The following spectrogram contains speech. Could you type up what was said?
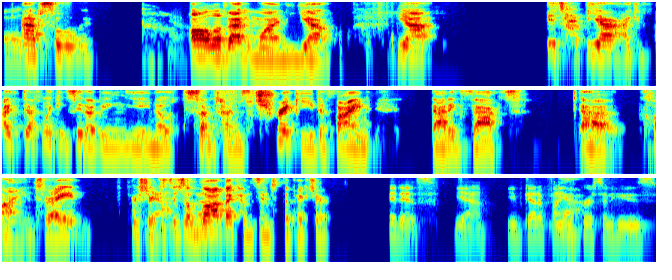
all absolutely, yeah. all of that in one. Yeah, yeah. it's yeah i can i definitely can see that being you know sometimes tricky to find that exact uh client right for sure because yeah. there's a lot that comes into the picture it is yeah you've got to find yeah. the person who's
